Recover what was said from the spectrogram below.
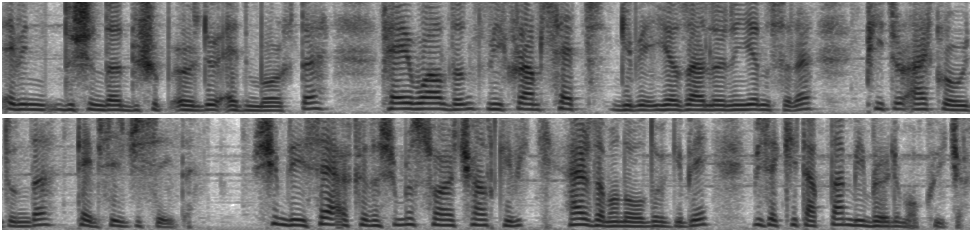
evin dışında düşüp öldü Edinburgh'da. Faye Walden, Vikram Seth gibi yazarlarının yanı sıra Peter Ackroyd'un da temsilcisiydi. Şimdi ise arkadaşımız Suha Çalkevik her zaman olduğu gibi bize kitaptan bir bölüm okuyacak.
